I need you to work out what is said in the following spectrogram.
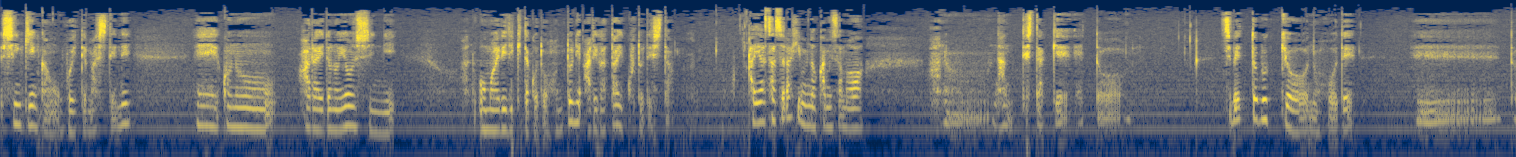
親近感を覚えてましてね、えー、この原井戸の四神にお参りできたことは本当にありがたいことでした。早さすら姫の神様はあの何でしたっけえっとチベット仏教の方でえー、っと、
